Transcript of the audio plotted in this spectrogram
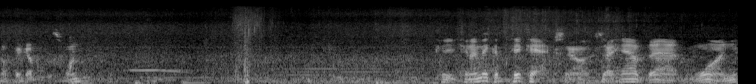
I'll pick up this one. Okay, can I make a pickaxe now? Because I have that. One.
